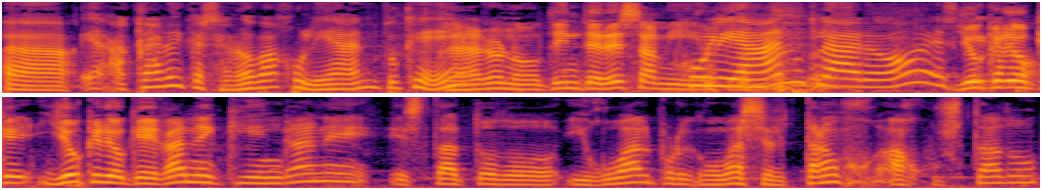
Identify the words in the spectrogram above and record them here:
Ah, ah, claro, y Casanova, Julián, ¿tú qué? Claro, no te interesa a mí. Julián, claro. Es yo que creo como- que yo creo que gane quien gane está todo igual porque como va a ser tan ju- ajustado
